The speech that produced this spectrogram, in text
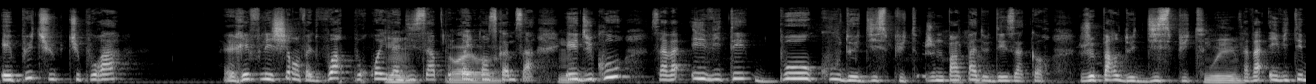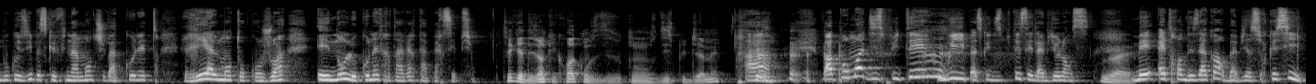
et puis tu, tu pourras réfléchir en fait, voir pourquoi il a dit ça, pourquoi Ouais, il ouais, pense comme ça. Et du coup, ça va éviter beaucoup de disputes. Je ne parle pas de désaccords, je parle de disputes. Oui. Ça va éviter beaucoup de disputes parce que finalement, tu vas connaître réellement ton conjoint et non le connaître à travers ta perception. Tu sais qu'il y a des gens qui croient qu'on se, qu'on se dispute jamais. Ah, bah pour moi, disputer, oui, parce que disputer, c'est de la violence. Ouais. Mais être en désaccord, bah bien sûr que si.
